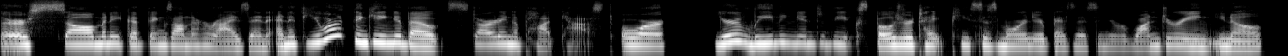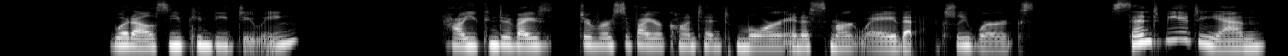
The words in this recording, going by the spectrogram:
There are so many good things on the horizon. And if you are thinking about starting a podcast or you're leaning into the exposure type pieces more in your business and you're wondering, you know, what else you can be doing, how you can diversify your content more in a smart way that actually works, send me a DM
